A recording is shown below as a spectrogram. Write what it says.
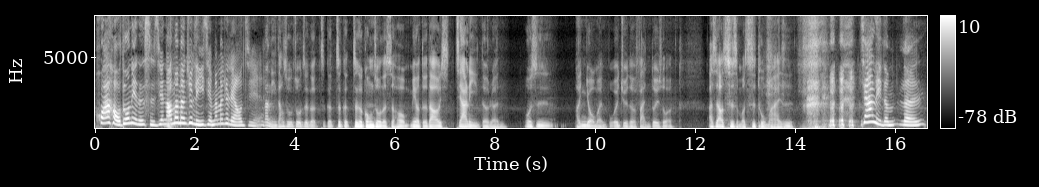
花好多年的时间，然后慢慢去理解，慢慢去了解。那你当初做这个、这个、这个、这个工作的时候，没有得到家里的人或是朋友们不会觉得反对，说啊是要吃什么吃土吗？还是 家里的人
